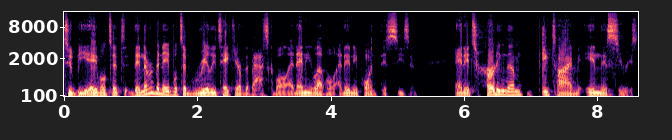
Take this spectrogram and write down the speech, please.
to be able to, to they've never been able to really take care of the basketball at any level at any point this season and it's hurting them big time in this series.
